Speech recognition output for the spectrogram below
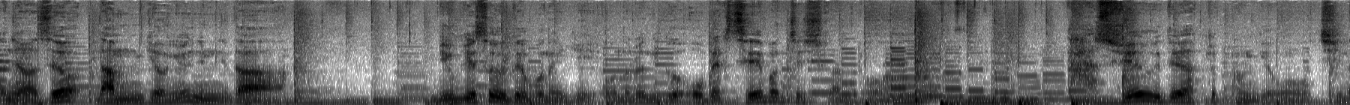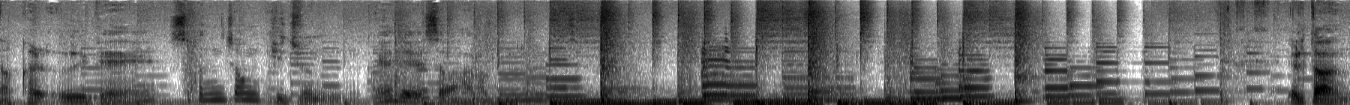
안녕하세요. 남경윤입니다. 미국에서 의대 보내기 오늘은 그 503번째 시간으로 다수의 의대 합격한 경우 진학할 의대 선정 기준에 대해서 알아보도록 하겠습니다. 일단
